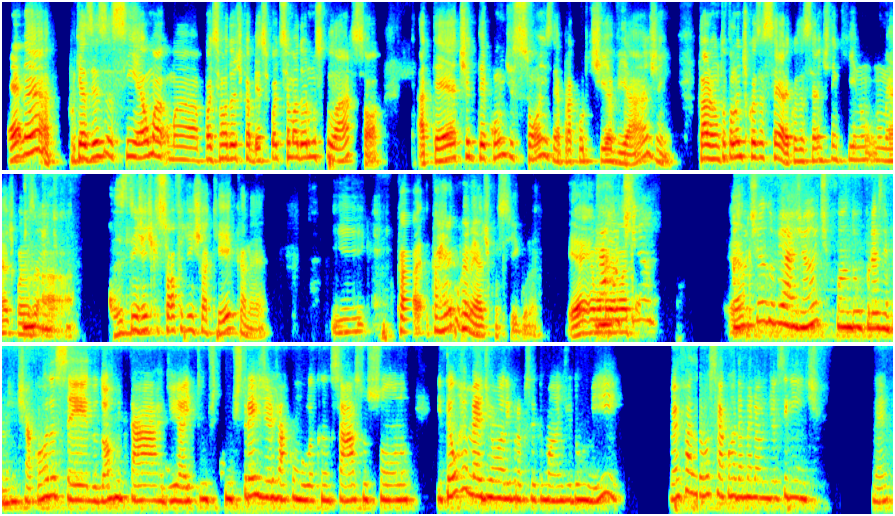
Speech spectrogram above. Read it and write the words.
É, né? Porque às vezes, assim, é uma, uma, pode ser uma dor de cabeça, pode ser uma dor muscular só. Até te ter condições, né, para curtir a viagem. Claro, não estou falando de coisa séria, coisa séria a gente tem que ir no, no médico, mas médico. A, às vezes tem gente que sofre de enxaqueca, né? E ca carrega o remédio consigo, né? É, é uma maneira mais é. A rotina do viajante, quando, por exemplo, a gente acorda cedo, dorme tarde, aí uns, uns três dias já acumula cansaço, sono, e tem um remédio ali para você tomar antes de dormir, vai fazer você acordar melhor no dia seguinte, né?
